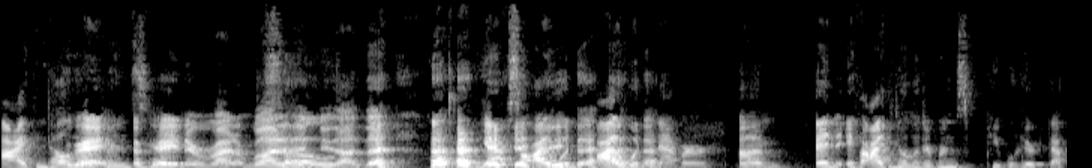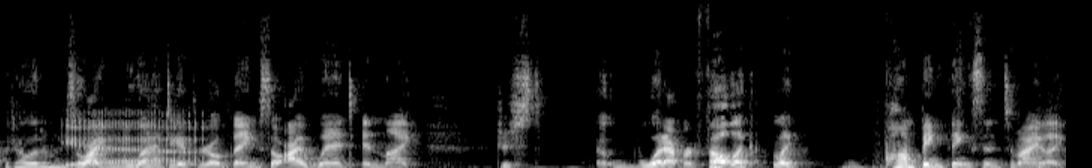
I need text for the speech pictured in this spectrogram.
I can tell the Okay, difference. okay, never mind. I'm glad I didn't do that then. Yeah, so I would I would never. Um, and if I can tell the difference, people here can definitely tell the difference. So I knew I had to get the real thing. So I went and like just uh, whatever felt like like pumping things into my like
